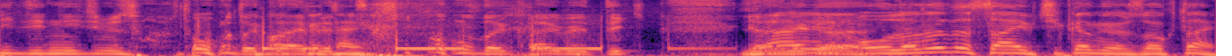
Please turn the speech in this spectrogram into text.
Bir dinleyicimiz vardı onu da kaybettik. onu da kaybettik. Yani, kadar- oğlana da sahip çıkamıyoruz Oktay.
